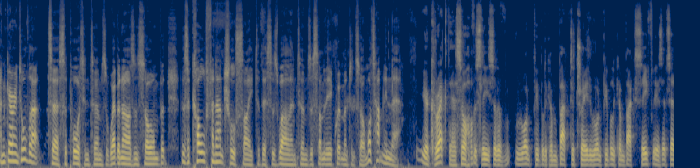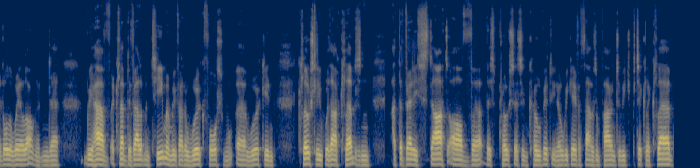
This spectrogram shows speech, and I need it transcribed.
And Geraint, all that uh, support in terms of webinars and so on, but there's a cold financial side to this as well in terms of some of the equipment and so on. What's happening there? You're correct there. So obviously, sort of, we want people to come back to training. We want people to come back safely, as I've said all the way along. And uh, we have a club development team, and we've had a workforce uh, working closely with our clubs. And at the very start of uh, this process in COVID, you know, we gave a thousand pound to each particular club.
